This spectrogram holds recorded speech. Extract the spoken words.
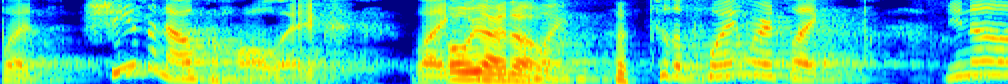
but she's an alcoholic. Like, Oh, yeah, I know. Point, to the point where it's like, you know,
